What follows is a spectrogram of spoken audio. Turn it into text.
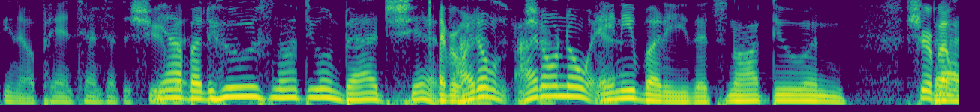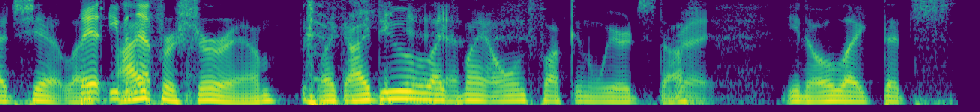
you know, paying ten cents a shoe. Yeah, but who's not doing bad shit? Everyone I don't. I don't know Yeah. anybody that's not doing sure, bad shit. Like I for sure am. Like I do Yeah. like my own fucking weird stuff. right. you know, like that's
